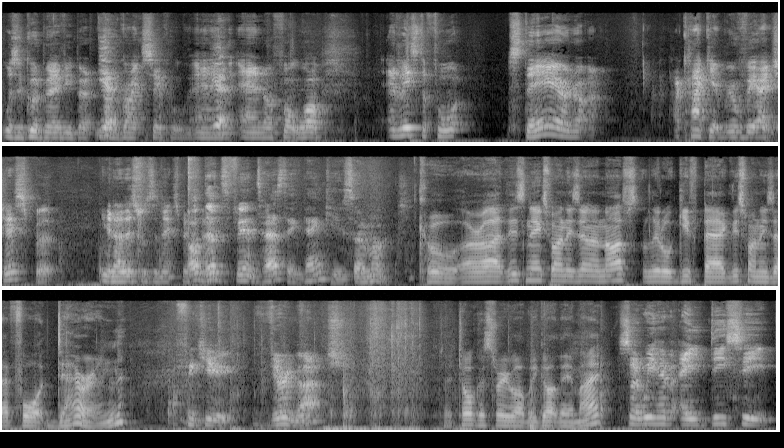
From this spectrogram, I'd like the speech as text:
was a good movie, but Yeah. not a great sequel. And Yeah. and I thought, well, at least the thought's there, and I, I can't get real VHS, but you know, this was the next best. Oh, thing. that's fantastic. Thank you so much. Cool. All right. This next one is in a nice little gift bag. This one is at for Darren. Thank you very much. So talk us through what we got there, mate. So we have a DC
